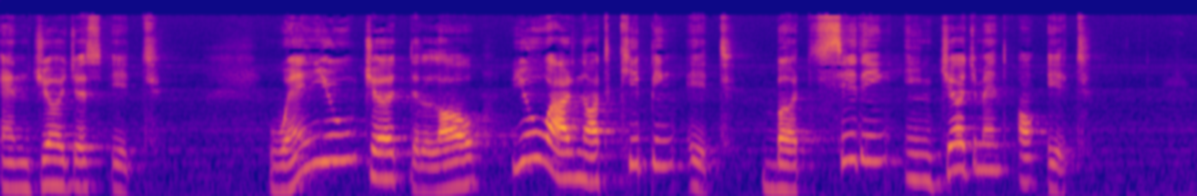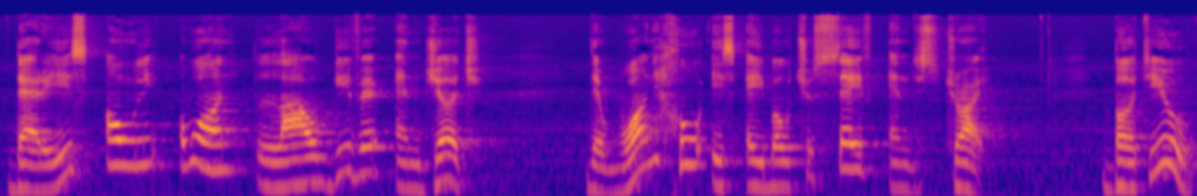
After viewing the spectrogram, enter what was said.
and judges it. When you judge the law, you are not keeping it, but sitting in judgment on it. There is only one lawgiver and judge, the one who is able to save and destroy. But you,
